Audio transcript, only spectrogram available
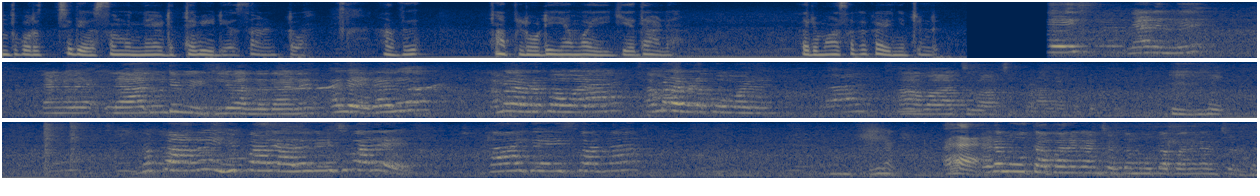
ഇത് കുറച്ച് ദിവസം മുന്നേ എടുത്ത വീഡിയോസാണ് കേട്ടോ അത് അപ്ലോഡ് ചെയ്യാൻ വൈകിയതാണ്. ഒരു മാസമൊക്കെ കഴിഞ്ഞിട്ടുണ്ട്. ഞാൻ ഇന്ന് ഞങ്ങൾ ലാലുവിന്റെ വീട്ടിൽ വന്നതാണ്. അല്ലേ ലാലു? നമ്മൾ എവിടെ പോവാണ്? നമ്മൾ എവിടെ പോവാണ്? ആ വാച്ച് വാച്ച് ഇപ്പഴാ കണ്ടിട്ടുണ്ട് എന്നാ പറ ഇനി പറ അത് കഴിച്ച് പറയേ. ഹായ് ഗൈസ് പറഞ്ഞ. എടാ മൂത്താപ്പാനെ കാണിച്ചു കൊടുത്ത മൂത്താപ്പാനെ കാണിച്ചു കൊടുത്ത.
